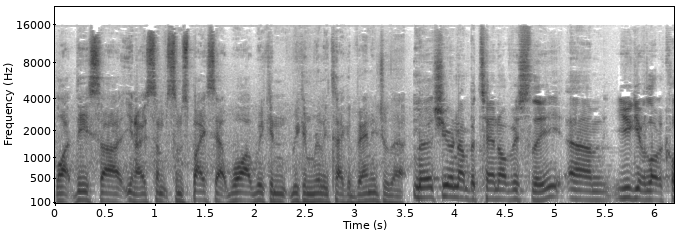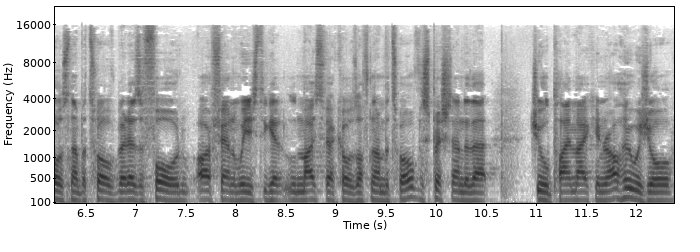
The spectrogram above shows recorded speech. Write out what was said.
like this, uh, you know, some, some space out wide, we can we can really take advantage of that. Merch, you're a number 10, obviously. Um, you give a lot of calls to number 12, but as a forward, I found we used to get most of our calls off number 12, especially under that dual playmaking role. Who was your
